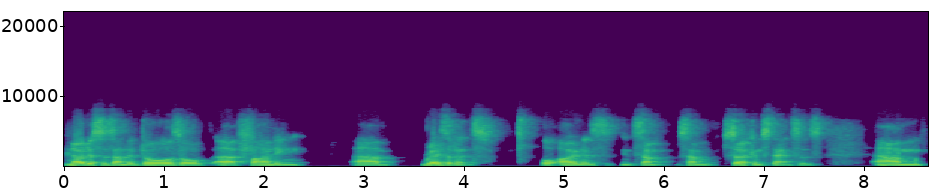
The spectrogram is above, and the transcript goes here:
notices under doors or uh, finding um, residents or owners in some some circumstances, um,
